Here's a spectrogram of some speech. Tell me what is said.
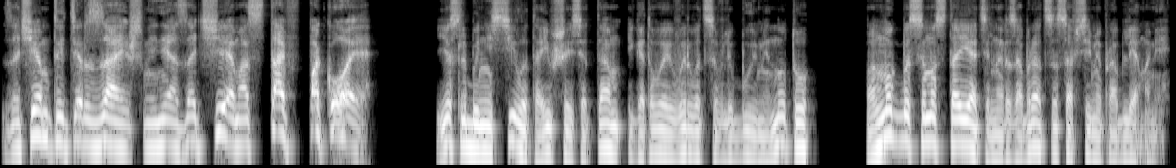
«Зачем ты терзаешь меня? Зачем? Оставь в покое!» Если бы не сила, таившаяся там и готовая вырваться в любую минуту, Он мог бы самостоятельно разобраться со всеми проблемами.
